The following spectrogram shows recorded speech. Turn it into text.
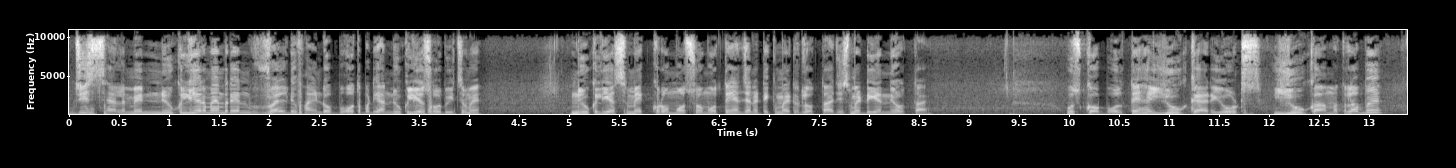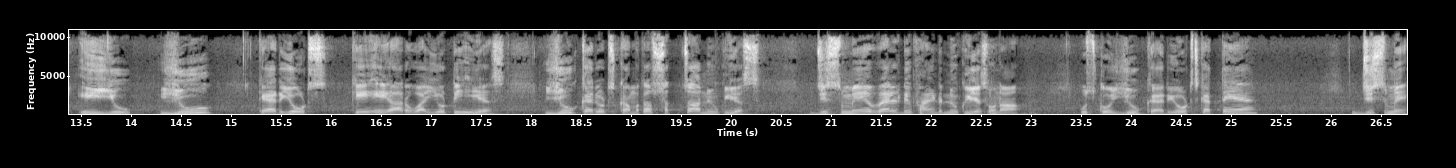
जिस सेल में न्यूक्लियर मेम्ब्रेन वेल डिफाइंड हो, बहुत बढ़िया न्यूक्लियस हो बीच में। न्यूक्लियस में क्रोमोसोम होते हैं जेनेटिक मैटेरियल होता है, जिसमें डीएनए होता है। उसको बोलते हैं यू कैरियोट्स यू का मतलब ई eu eukaryotes K A R Y O T E S eukaryotes का मतलब सच्चा न्यूक्लियस, जिसमें वेल डिफाइंड न्यूक्लियस हो ना उसको यू कैरियोट्स कहते हैं, जिसमें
